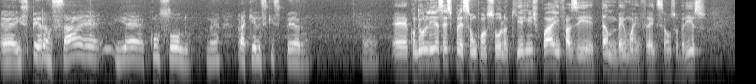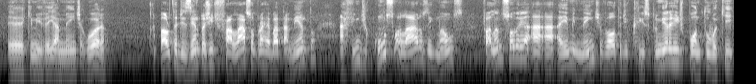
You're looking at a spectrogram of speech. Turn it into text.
É, esperançar é, e é consolo né, para aqueles que esperam. É. é. quando eu li essa expressão consolo aqui, a gente vai fazer também uma reflexão sobre isso, é, que me veio à mente agora. Paulo está dizendo para a gente falar sobre o arrebatamento, a fim de consolar os irmãos, falando sobre a, a, a eminente volta de Cristo. Primeiro a gente pontua aqui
